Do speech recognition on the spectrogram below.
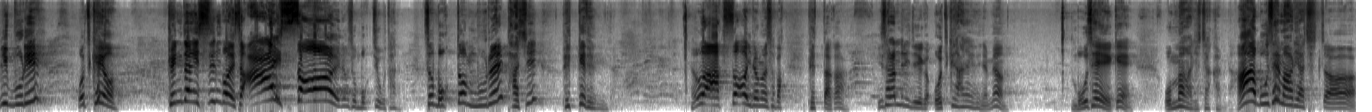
이 물이 어떻게 해요? 굉장히 쓴 거에서 아이 써 이러면서 먹지 못하는. 그래서 먹던 물을 다시 뱉게 됩니다. 으악 써 이러면서 막 뱉다가 이 사람들이 이제 어떻게 하게 되냐면 모세에게 원망하기 시작합니다. 아 모세 말이야 진짜.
